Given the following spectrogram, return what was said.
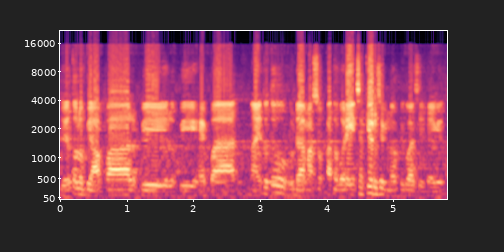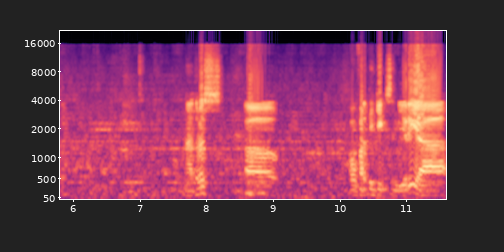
dia tuh lebih apa lebih lebih hebat. Nah itu tuh udah masuk kategori insecure sih menurut gua sih kayak gitu. Nah terus eh, overthinking sendiri ya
